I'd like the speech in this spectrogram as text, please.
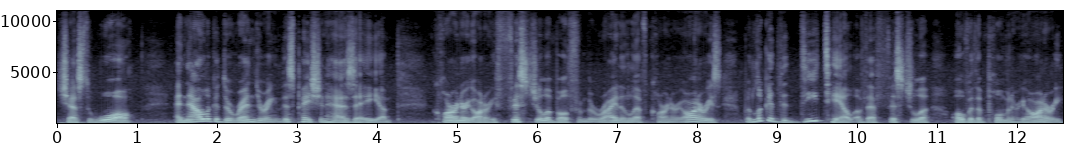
chest wall. And now look at the rendering. This patient has a uh, coronary artery fistula, both from the right and left coronary arteries. But look at the detail of that fistula over the pulmonary artery.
